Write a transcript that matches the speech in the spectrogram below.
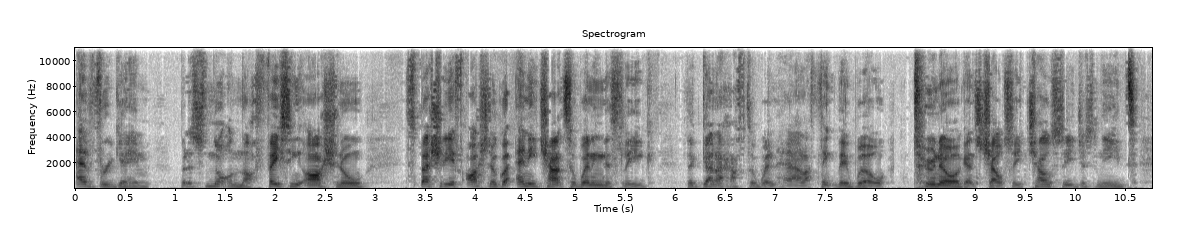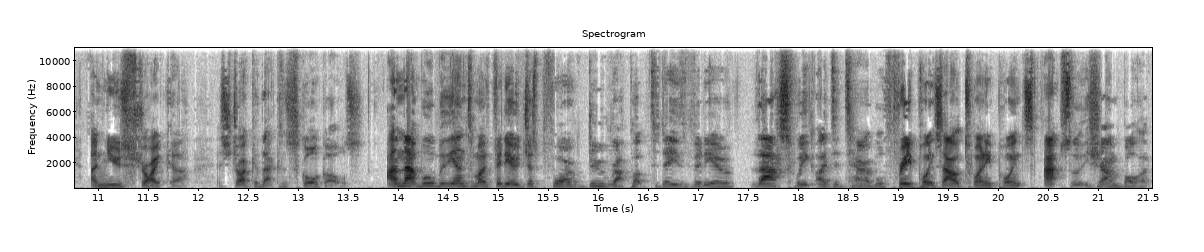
every game, but it's not enough. Facing Arsenal, especially if Arsenal got any chance of winning this league, they're going to have to win here, and I think they will. 2-0 against Chelsea. Chelsea just needs a new striker a striker that can score goals. And that will be the end of my video. Just before I do wrap up today's video, last week I did terrible. 3 points out 20 points, absolutely shambolic.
